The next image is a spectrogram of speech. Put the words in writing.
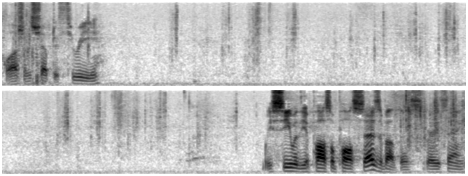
Colossians chapter 3. We see what the Apostle Paul says about this very thing.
